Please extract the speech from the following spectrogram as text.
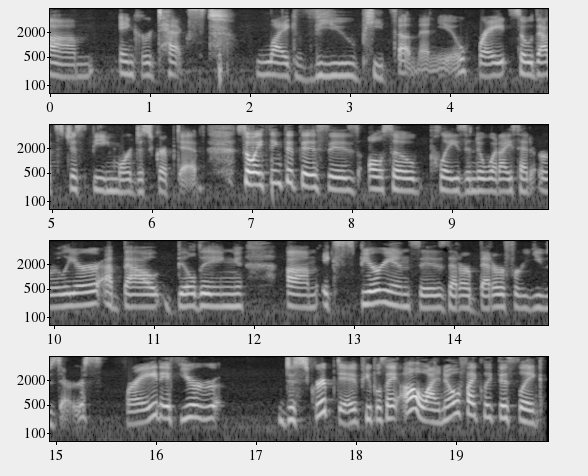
um, anchor text like view pizza menu, right? So that's just being more descriptive. So I think that this is also plays into what I said earlier about building um, experiences that are better for users, right? If you're descriptive, people say, "Oh, I know if I click this link,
